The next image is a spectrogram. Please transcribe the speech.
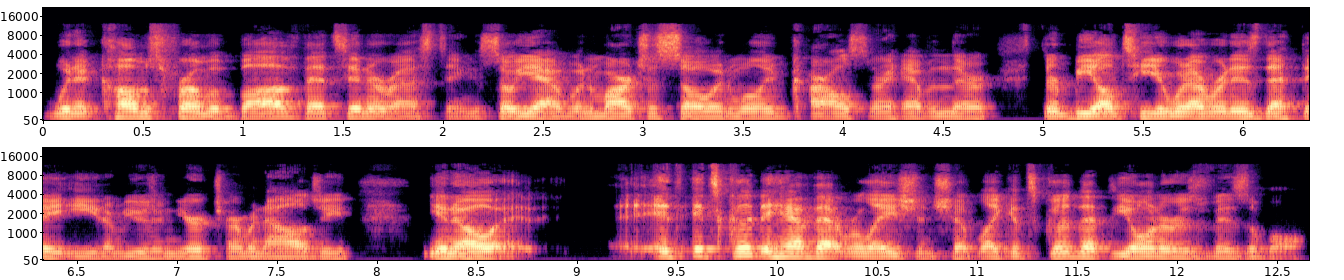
When it comes from above, that's interesting. So yeah, when Marchessault and William Karlsson are having their their BLT or whatever it is that they eat, I'm using your terminology. You know, it, it's good to have that relationship. Like it's good that the owner is visible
